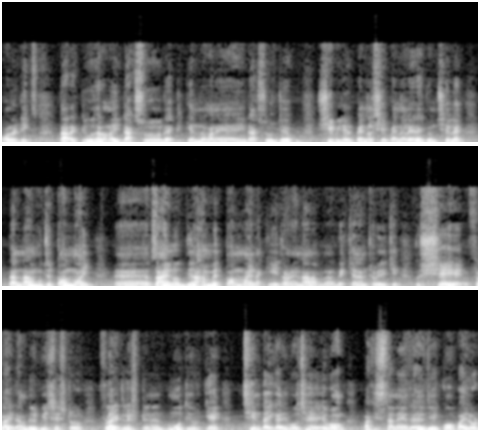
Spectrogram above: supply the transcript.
পলিটিক্স তার একটি উদাহরণ এই ডাকসুর একটি কেন্দ্র মানে এই ডাকসুর যে শিবিরের প্যানেল সেই প্যানেলের একজন ছেলে তার নাম হচ্ছে তন্ময় আহ, জায়নুদ্দিন আহমেদ তন্ময় নাকি এই ধরনের নাম আপনারা দেখছেন আমি ছবি দিচ্ছি। তো সে ফ্লাইট আমাদের বীরশ্রেষ্ঠ ফ্লাইট লেফটেন্যান্ট মতিউরকে ছিনতাইকারী বলছে এবং পাকিস্তানের যে কো পাইলট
